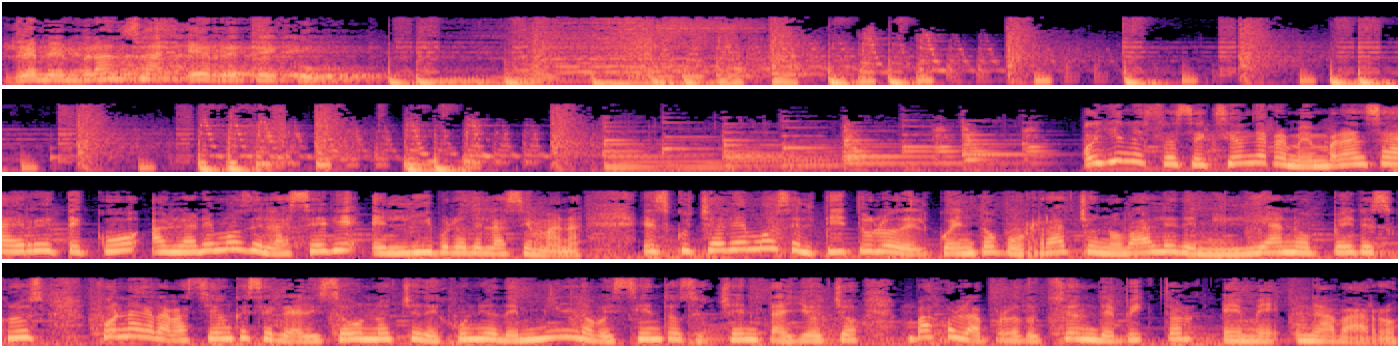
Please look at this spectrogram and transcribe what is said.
Remembranza RTQ. Hoy en nuestra sección de Remembranza RTQ hablaremos de la serie El libro de la semana. Escucharemos el título del cuento Borracho no vale de Emiliano Pérez Cruz. Fue una grabación que se realizó un 8 de junio de 1988 bajo la producción de Víctor M. Navarro.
